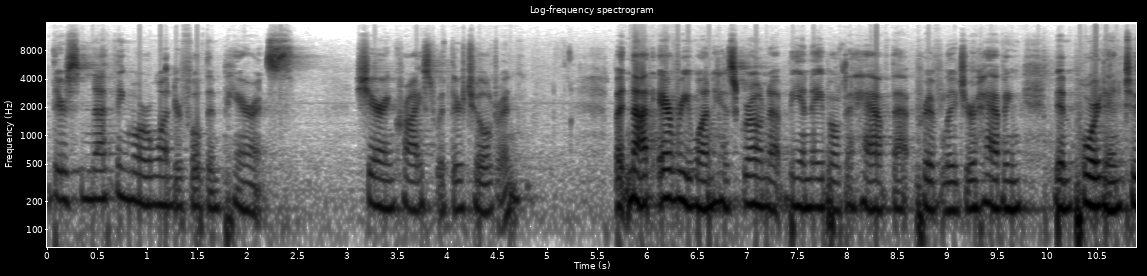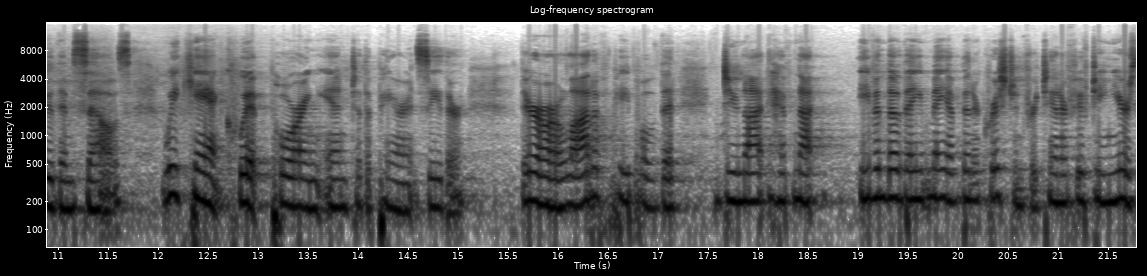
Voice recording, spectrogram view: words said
there's nothing more wonderful than parents sharing Christ with their children. But not everyone has grown up being able to have that privilege or having been poured into themselves. We can't quit pouring into the parents either. There are a lot of people that do not have not even though they may have been a Christian for 10 or 15 years,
